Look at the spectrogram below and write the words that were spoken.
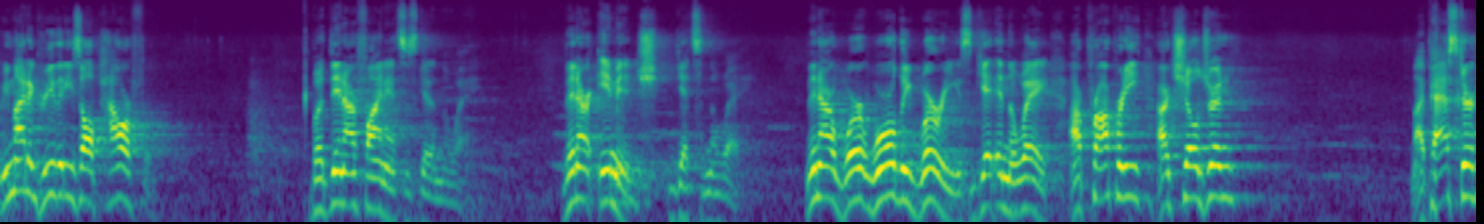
We might agree that He's all powerful. But then our finances get in the way. Then our image gets in the way. Then our worldly worries get in the way. Our property, our children, my pastor,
